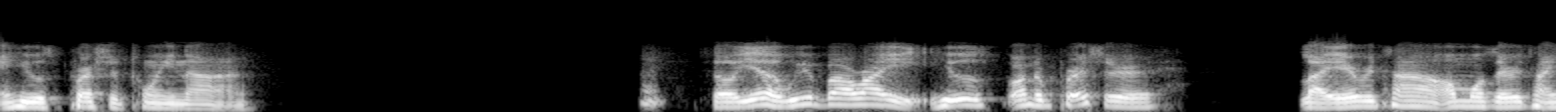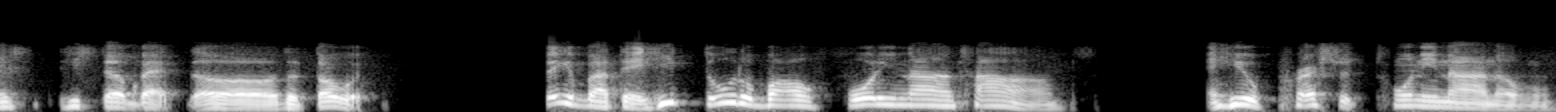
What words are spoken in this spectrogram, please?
and he was pressured twenty nine. So yeah, we about right. He was under pressure like every time, almost every time he, he stepped back uh to throw it. Think about that. He threw the ball 49 times and he was pressured 29 of them.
